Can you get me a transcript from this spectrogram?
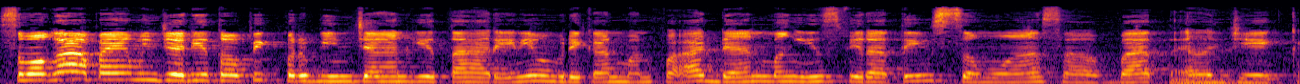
Semoga apa yang menjadi topik perbincangan kita hari ini memberikan manfaat dan menginspiratif semua Sobat yeah. LJK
